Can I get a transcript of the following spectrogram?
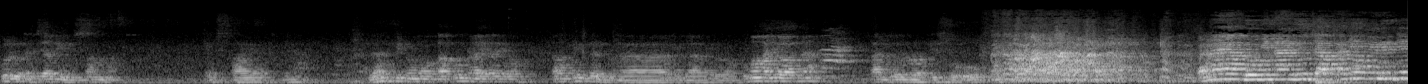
Kul ajal sama. Expired. Ya. Dan kita mau takut lah ya ya tapi benar ilah ilah kuma jawabnya kantor roti suhu karena yang dominan ucapannya miripnya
